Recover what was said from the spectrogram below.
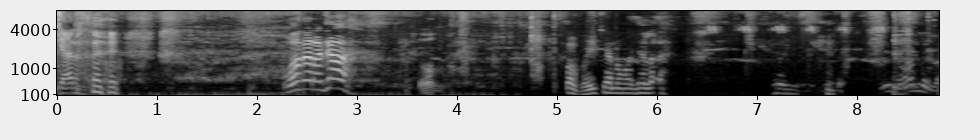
ಕ್ಯಾನ್. ಹೋಗ ರಜಾ. ಬೈಕ್ ಏನು ಮಾಡಲಿಲ್ಲ. ನೋಡ್ಲಿಲ್ಲ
